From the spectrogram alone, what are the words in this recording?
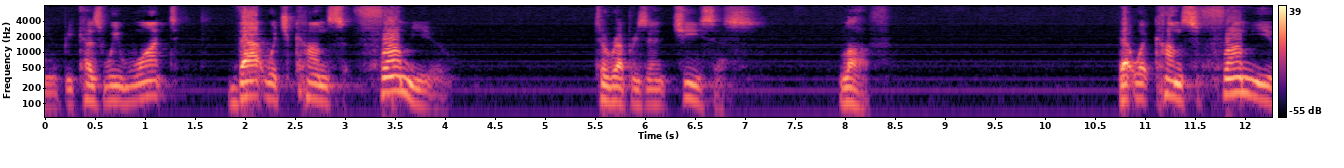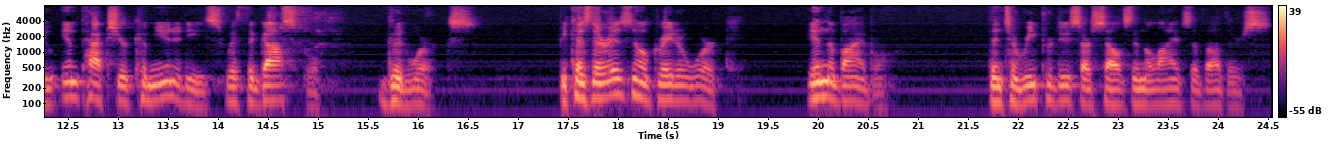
you? Because we want that which comes from you to represent Jesus, love. That what comes from you impacts your communities with the gospel, good works. Because there is no greater work in the Bible than to reproduce ourselves in the lives of others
